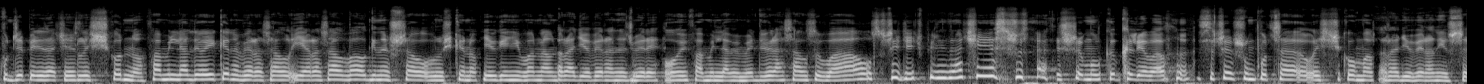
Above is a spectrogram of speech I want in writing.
кудже передача излешкодно. Фамилия дойкено верасал ярасал валгинеш шау ушкено Евгения Ивановна радио верандыш бере. Ой фамилия мемед верасал сувал. Сыче дебереш передача шымылкы клевал. Сыче шум подса лещикома радио верандыш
